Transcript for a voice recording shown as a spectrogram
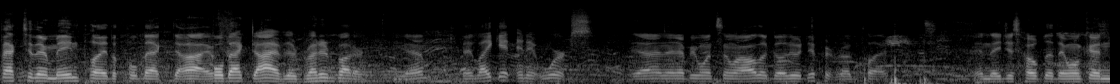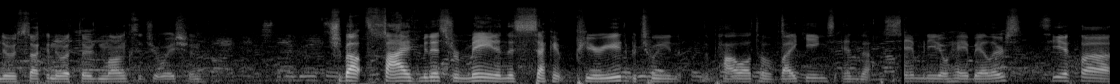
back to their main play, the fullback dive. Fullback dive, their bread and butter. Yeah. They like it and it works. Yeah, and then every once in a while they'll go to a different run play. And they just hope that they won't get into a, stuck into a third and long situation. Just about five minutes remain in this second period between the Palo Alto Vikings and the San Benito Hay Balers. See if uh,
